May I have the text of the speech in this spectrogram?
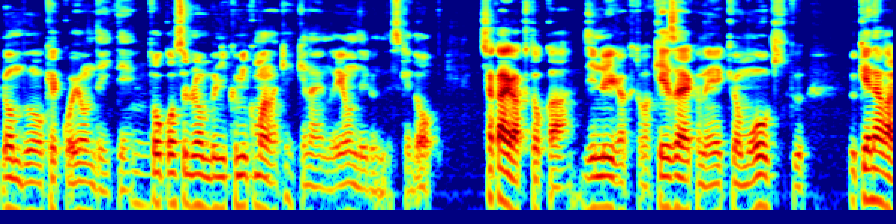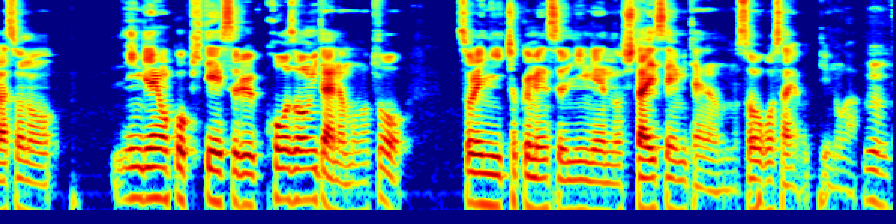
論文を結構読んでいて、うん投稿する論文に組み込まなきゃいけないので読んでいるんですけど、社会学とか人類学とか経済学の影響も大きく受けながらその人間をこう規定する構造みたいなものと、それに直面する人間の主体性みたいなのの相互作用っていうのが、うん。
